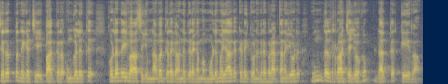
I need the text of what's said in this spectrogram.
சிறப்பு நிகழ்ச்சியை பார்க்குற உங்களுக்கு குலதெய்வ ஆசையும் நவகிரக அனுகிரகமும் முழுமையாக கிடைக்கணுங்கிற பிரார்த்தனையோடு உங்கள் ராஜயோகம் டாக்டர் கே ராம்.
